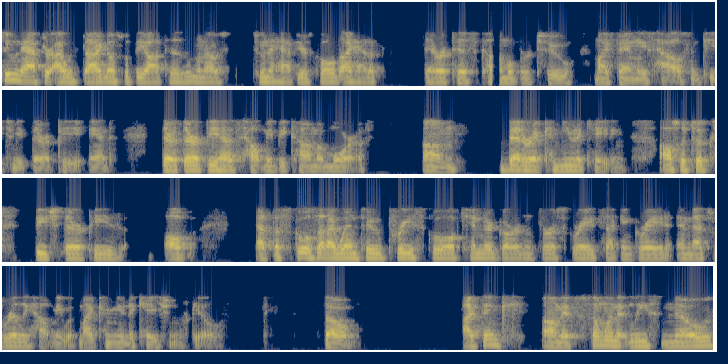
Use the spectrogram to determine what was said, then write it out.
soon after I was diagnosed with the autism when I was two and a half years old, I had a therapist come over to my family's house and teach me therapy and their therapy has helped me become a more um, better at communicating i also took speech therapies all at the schools that i went to preschool kindergarten first grade second grade and that's really helped me with my communication skills so i think um, if someone at least knows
